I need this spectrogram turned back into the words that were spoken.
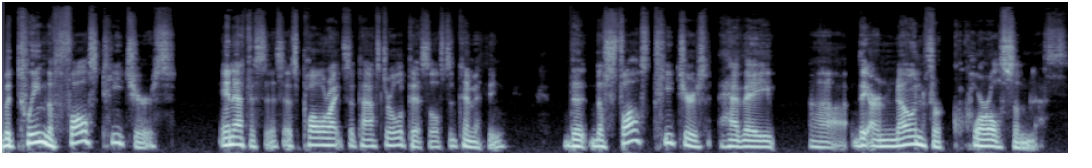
between the false teachers in Ephesus, as Paul writes the pastoral epistles to Timothy, the, the false teachers have a, uh, they are known for quarrelsomeness.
